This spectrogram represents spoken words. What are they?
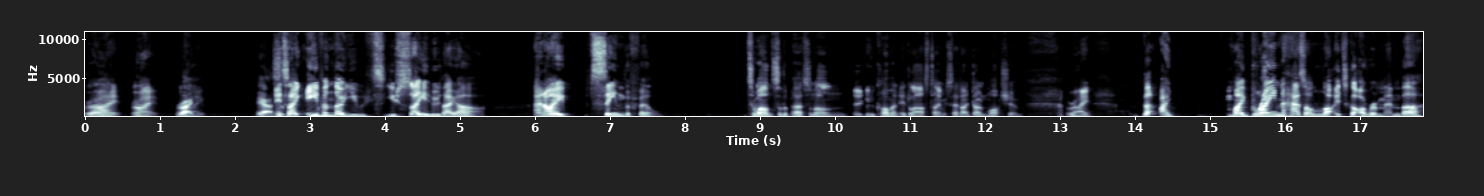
Right, right, Right. Yeah, so- It's like even though you you say who they are, and I've seen the film. To answer the person on who commented last time, who said I don't watch them, right? But I, my brain has a lot. It's got to remember,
